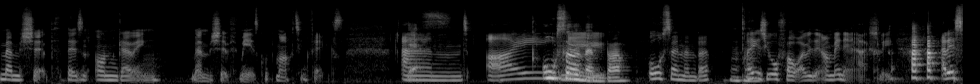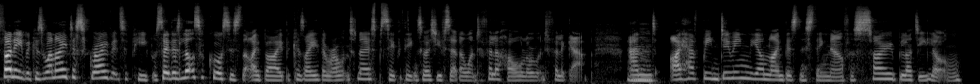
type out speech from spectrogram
membership. There's an ongoing membership for me. It's called Marketing Fix, and I Also a member. also a member. Mm-hmm. I think it's your fault. I was I'm in it actually, and it's funny because when I describe it to people, so there's lots of courses that I buy because I either I want to know a specific thing. So as you've said, I want to fill a hole or I want to fill a gap, and Mm-hmm. I have been doing the online business thing now for so bloody long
